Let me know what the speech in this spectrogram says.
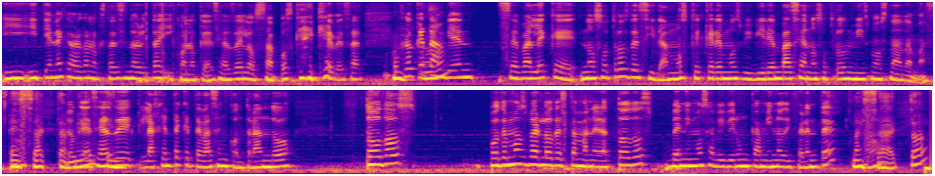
y, y tiene que ver con lo que estás diciendo ahorita y con lo que decías de los sapos que hay que besar. Creo que también se vale que nosotros decidamos qué queremos vivir en base a nosotros mismos nada más. ¿no? Exactamente. Lo que decías de la gente que te vas encontrando, todos podemos verlo de esta manera, todos venimos a vivir un camino diferente. ¿no? Exacto.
